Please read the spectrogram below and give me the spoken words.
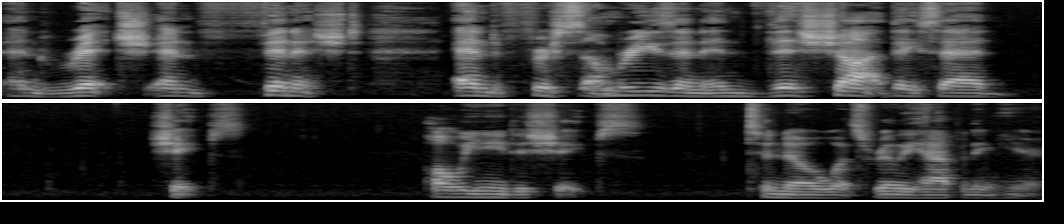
and rich and finished. And for some reason, in this shot, they said shapes. All we need is shapes to know what's really happening here.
